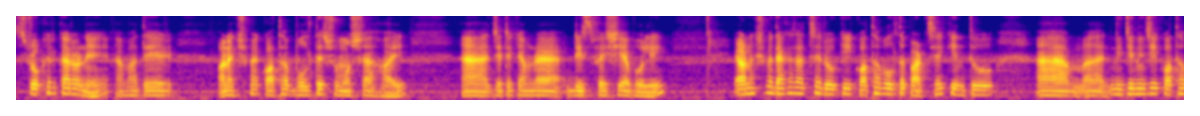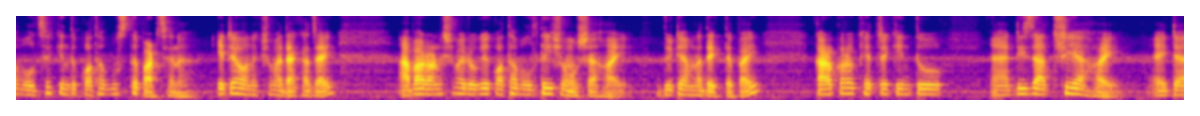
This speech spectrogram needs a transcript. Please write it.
স্ট্রোকের কারণে আমাদের অনেক সময় কথা বলতে সমস্যা হয় যেটাকে আমরা ডিসফেশিয়া বলি। অনেক সময় দেখা যাচ্ছে রোগী কথা বলতে পারছে কিন্তু নিজে নিজে কথা বলছে কিন্তু কথা বুঝতে পারছে না। এটা অনেক সময় দেখা যায়। আবার অনেক সময় রোগীর কথা বলতেই সমস্যা হয়। দুইটা আমরা দেখতে পাই। কারও কারও ক্ষেত্রে কিন্তু ডিজাথ্রিয়া হয়। এটা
